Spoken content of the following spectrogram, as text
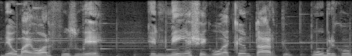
Deu o maior fuzuê. Ele nem chegou a cantar, porque o público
